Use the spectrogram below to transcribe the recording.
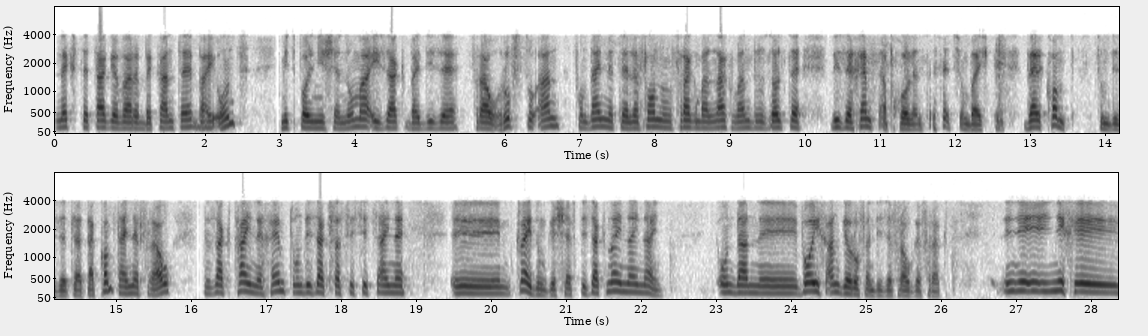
Nächste Tage waren Bekannte bei uns mit polnischer Nummer. Ich sag bei dieser Frau, rufst du an von deinem Telefon und frag mal nach, wann du sollte diese Hemd abholen, zum Beispiel. Wer kommt zum dieser Tat? Da kommt eine Frau, die sagt keine Hemd und die sagt, das ist jetzt eine äh, Kleidungsgeschäft. Die sagt, nein, nein, nein. Und dann, äh, wo ich angerufen, diese Frau gefragt. Nicht äh,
